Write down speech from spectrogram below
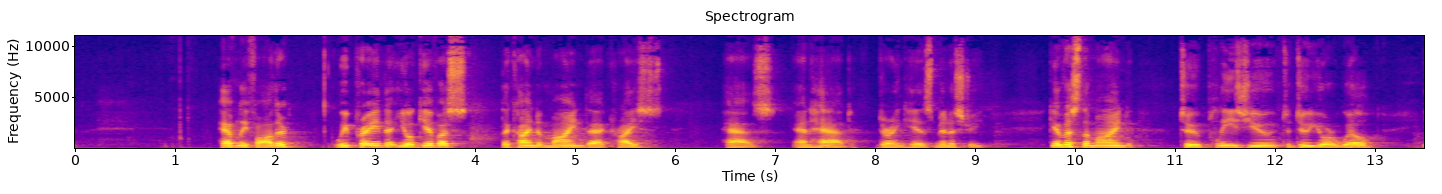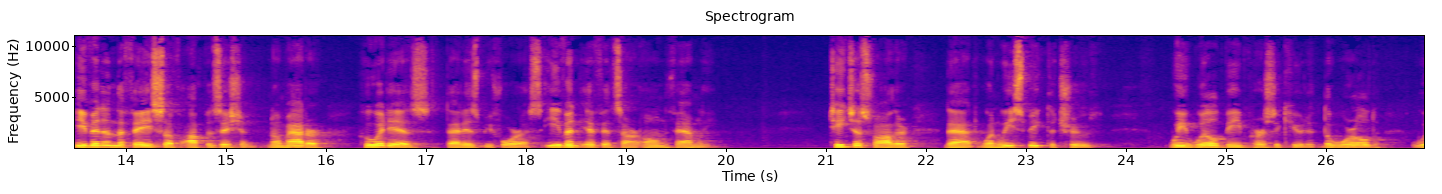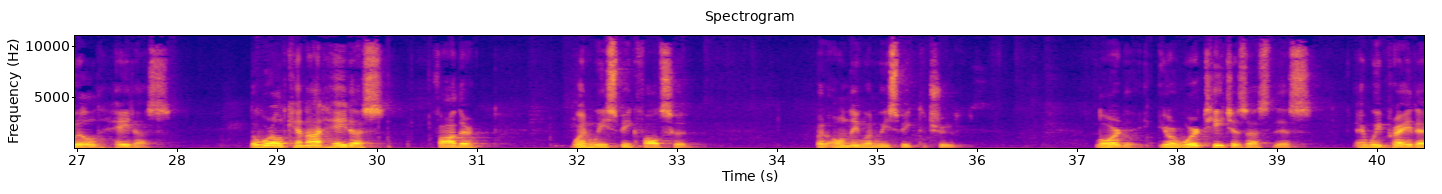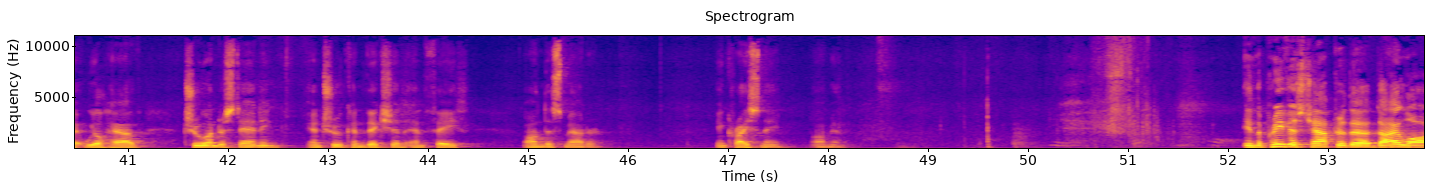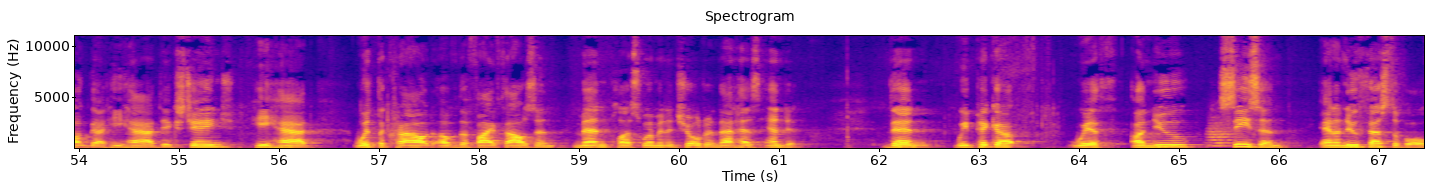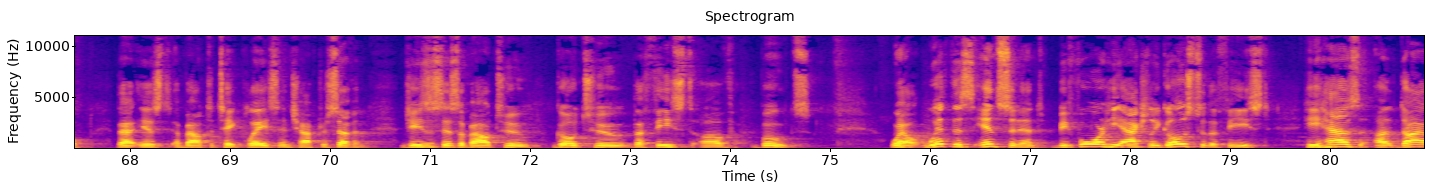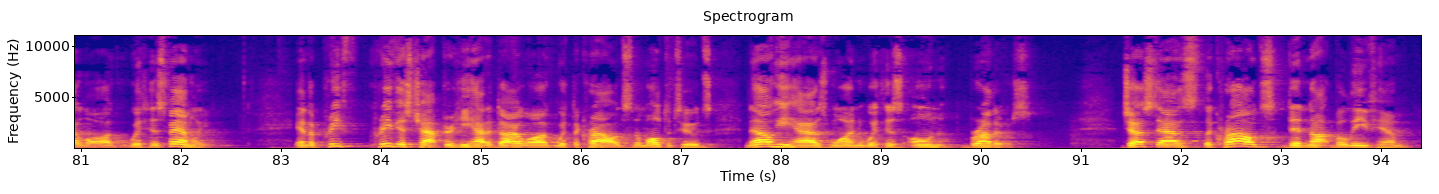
Heavenly Father, we pray that you'll give us the kind of mind that Christ has and had during his ministry. Give us the mind to please you, to do your will even in the face of opposition, no matter who it is that is before us, even if it's our own family. Teach us, Father, that when we speak the truth, we will be persecuted. The world will hate us. The world cannot hate us, Father, when we speak falsehood, but only when we speak the truth. Lord, your word teaches us this, and we pray that we'll have true understanding and true conviction and faith on this matter. In Christ's name, amen. In the previous chapter, the dialogue that he had, the exchange he had with the crowd of the 5,000 men plus women and children, that has ended. Then we pick up with a new season and a new festival that is about to take place in chapter 7. Jesus is about to go to the Feast of Booths. Well, with this incident, before he actually goes to the feast, he has a dialogue with his family. In the pre- previous chapter, he had a dialogue with the crowds, the multitudes. Now he has one with his own brothers. Just as the crowds did not believe him,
